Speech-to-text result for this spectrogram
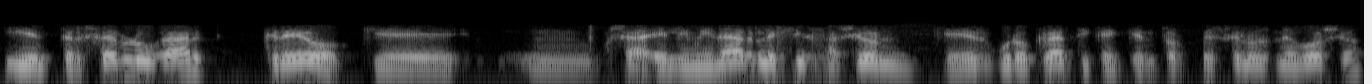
Y en tercer lugar, creo que o sea, eliminar legislación que es burocrática y que entorpece los negocios,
